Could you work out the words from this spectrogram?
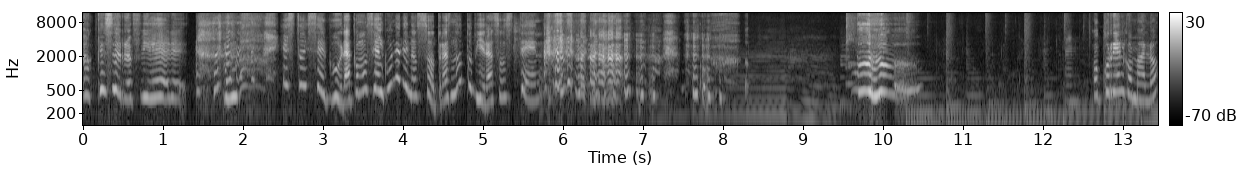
¿A qué se refiere? Estoy segura, como si alguna de nosotras no tuviera sostén. ¿Ocurrió algo malo?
